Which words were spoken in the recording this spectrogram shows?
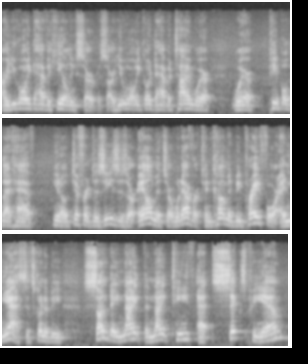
are you going to have a healing service? Are you going to have a time where where people that have you know different diseases or ailments or whatever can come and be prayed for? And yes, it's going to be Sunday night, the 19th at 6 p.m.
